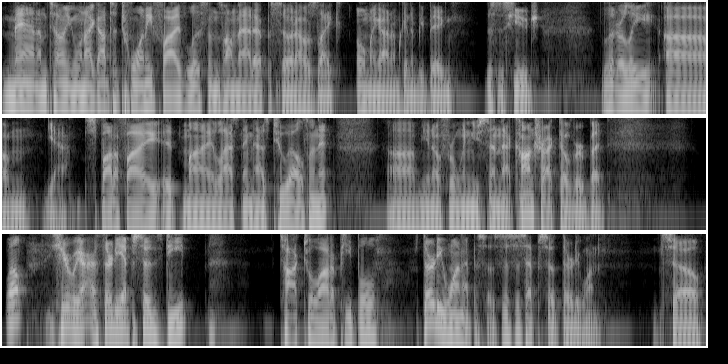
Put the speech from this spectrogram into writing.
man, I'm telling you, when I got to 25 listens on that episode, I was like, oh my God, I'm going to be big. This is huge. Literally, um, yeah, Spotify, it, my last name has two L's in it, um, you know, for when you send that contract over. But, well, here we are, 30 episodes deep. Talked to a lot of people. 31 episodes. This is episode 31. So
